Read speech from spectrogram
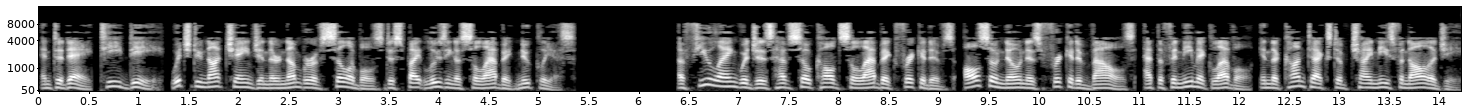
and today which do not change in their number of syllables despite losing a syllabic nucleus. A few languages have so-called syllabic fricatives, also known as fricative vowels, at the phonemic level. In the context of Chinese phonology,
